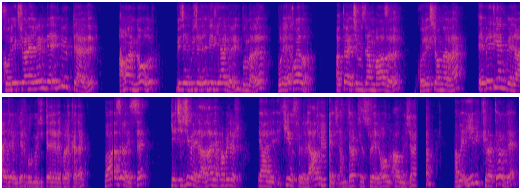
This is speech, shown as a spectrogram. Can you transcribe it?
koleksiyonerlerin de en büyük derdi aman ne olur bize müzede bir yer verin bunları buraya koyalım. Hatta içimizden bazıları koleksiyonlarına ebediyen veda edebilir bu müzelere bırakarak. Bazıları ise geçici vedalar yapabilir. Yani iki yıl süreli almayacağım, dört yıl süreli ol- almayacağım. Ama iyi bir küratör de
